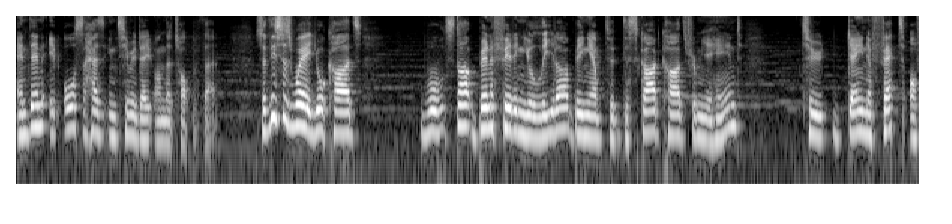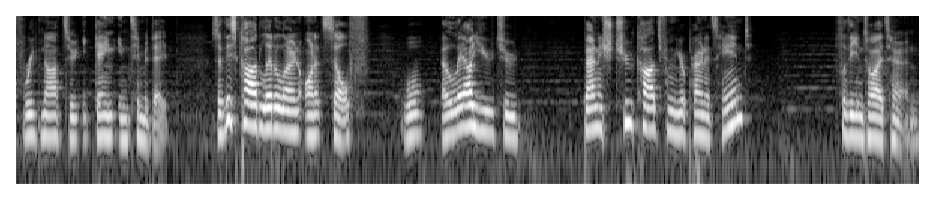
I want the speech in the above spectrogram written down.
And then it also has Intimidate on the top of that. So this is where your cards will start benefiting your leader, being able to discard cards from your hand to gain effect off Rhinar to gain Intimidate. So this card, let alone on itself, will allow you to banish two cards from your opponent's hand for the entire turn.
